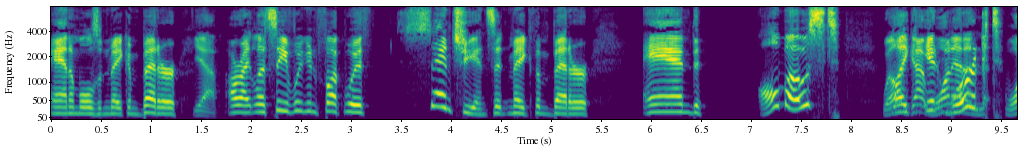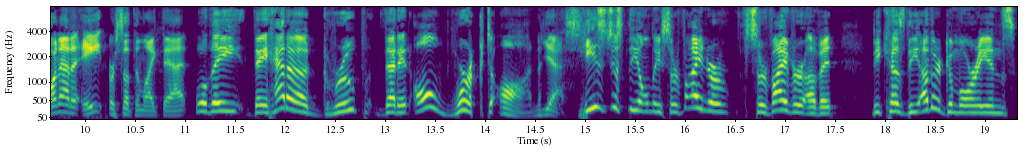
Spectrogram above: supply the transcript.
animals and make them better. Yeah. All right, let's see if we can fuck with sentience and make them better. And almost. Well, Like, it one worked. Out of, one out of eight or something like that. Well, they they had a group that it all worked on. Yes. He's just the only survivor survivor of it because the other Gamorreans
